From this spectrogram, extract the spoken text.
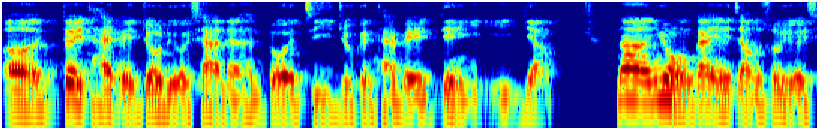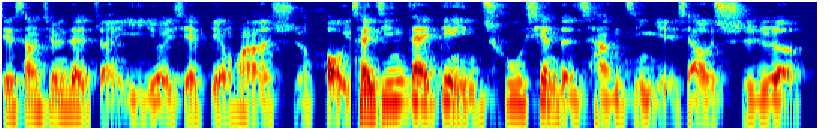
呃，对台北就留下了很多的记忆，就跟台北电影一样。那因为我们刚才也讲说，有一些商圈在转移，有一些变化的时候，曾经在电影出现的场景也消失了。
